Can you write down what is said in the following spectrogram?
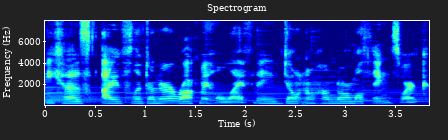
because I've lived under a rock my whole life and I don't know how normal things work.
